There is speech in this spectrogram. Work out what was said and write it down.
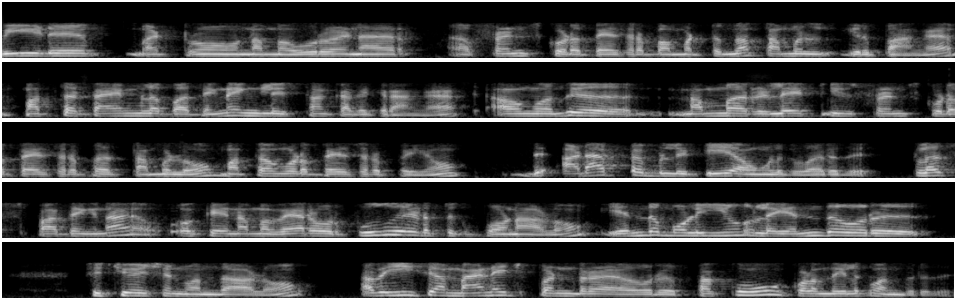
வீடு மற்றும் நம்ம உறவினர் ஃப்ரெண்ட்ஸ் கூட பேசுறப்ப மட்டும்தான் தமிழ் இருப்பாங்க. மற்ற டைம்ல பாத்தீங்கன்னா இங்கிலீஷ் தான் கதைக்கிறாங்க. அவங்க வந்து நம்ம ரிலேட்டிவ்ஸ் ஃப்ரெண்ட்ஸ் கூட பேசுறப்ப தமிழும் மத்தவங்க கூட பேசுறப்பையும் அடாப்டபிலிட்டி அவங்களுக்கு வருது. பிளஸ் பாத்தீங்கன்னா ஓகே நம்ம வேற ஒரு புது இடத்துக்கு போனாலும் எந்த மொழியும் இல்ல எந்த ஒரு சுச்சுவேஷன் வந்தாலும் அதை ஈஸியா மேனேஜ் பண்ற ஒரு பக்குவம் குழந்தைகளுக்கு வந்துருது.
